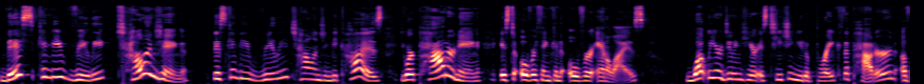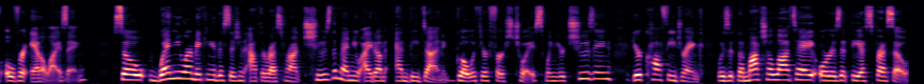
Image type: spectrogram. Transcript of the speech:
This can be really challenging. This can be really challenging because your patterning is to overthink and overanalyze. What we are doing here is teaching you to break the pattern of overanalyzing. So, when you are making a decision at the restaurant, choose the menu item and be done. Go with your first choice. When you're choosing your coffee drink, was it the matcha latte or is it the espresso?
